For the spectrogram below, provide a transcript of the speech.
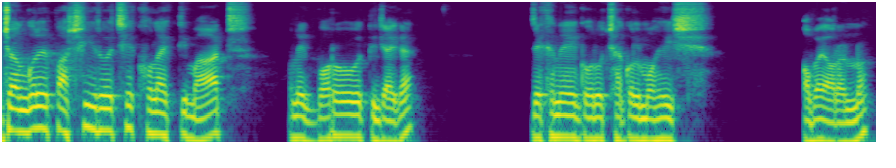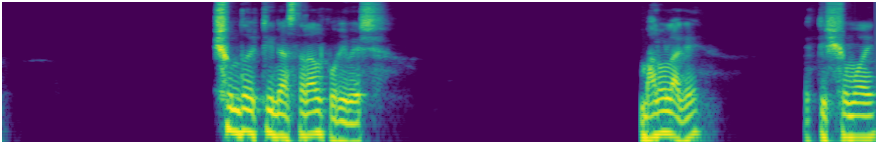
জঙ্গলের পাশেই রয়েছে খোলা একটি মাঠ, অনেক বড় একটি জায়গা, যেখানে গরু, ছাগল, মহিষ অভয় অরণ্য। সুন্দর একটি ন্যাচারাল পরিবেশ। ভালো লাগে একটি সময়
